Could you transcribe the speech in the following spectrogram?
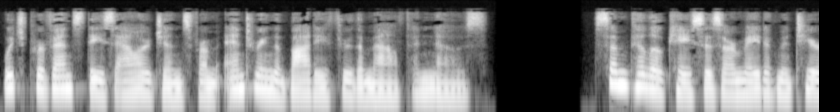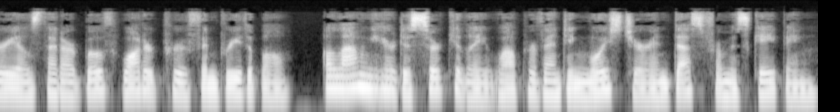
which prevents these allergens from entering the body through the mouth and nose. Some pillowcases are made of materials that are both waterproof and breathable, allowing air to circulate while preventing moisture and dust from escaping.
